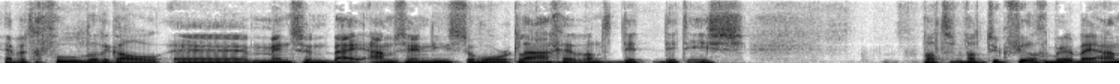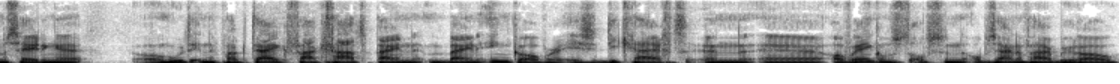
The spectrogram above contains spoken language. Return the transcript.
heb het gevoel dat ik al uh, mensen bij aanbestedingsdiensten hoor klagen. Want dit, dit is wat, wat natuurlijk veel gebeurt bij aanbestedingen. Hoe het in de praktijk vaak gaat bij een, bij een inkoper is... die krijgt een uh, overeenkomst op zijn, op zijn of haar bureau.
